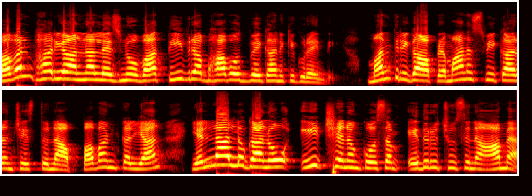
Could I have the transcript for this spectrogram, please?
పవన్ భార్య అన్నా లెజ్నోవా తీవ్ర భావోద్వేగానికి గురైంది. మంత్రిగా ప్రమాణ స్వీకారం చేస్తున్న పవన్ కళ్యాణ్ ఎన్నాళ్ళుగానో ఈ క్షణం కోసం ఎదురు చూసిన ఆమె.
